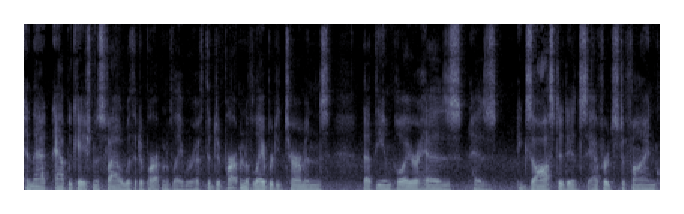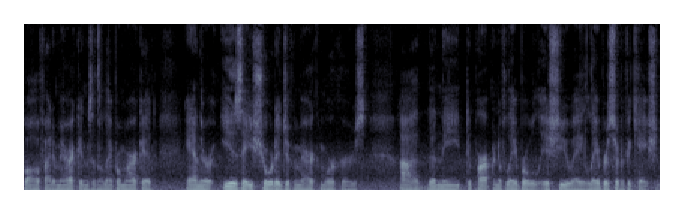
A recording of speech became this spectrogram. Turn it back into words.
and that application is filed with the Department of Labor, if the Department of Labor determines that the employer has has exhausted its efforts to find qualified Americans in the labor market, and there is a shortage of American workers, uh, then the Department of Labor will issue a labor certification.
